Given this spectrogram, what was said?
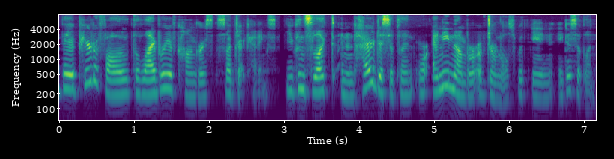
they appear to follow the Library of Congress subject headings. You can select an entire discipline or any number of journals within a discipline.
